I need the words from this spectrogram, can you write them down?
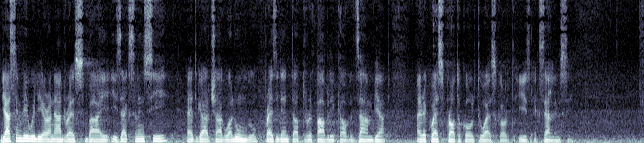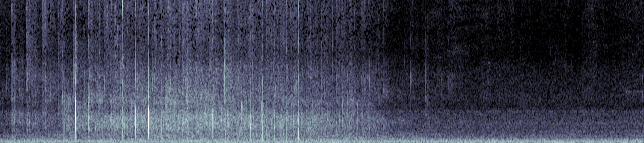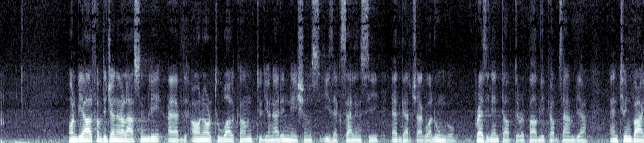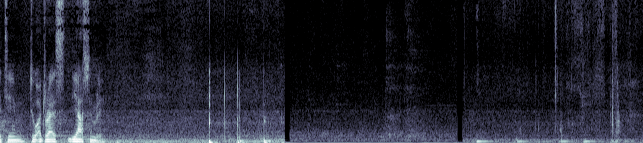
The Assembly will hear an address by His Excellency Edgar Chagwa Lungu, President of the Republic of Zambia. I request protocol to escort His Excellency. On behalf of the General Assembly, I have the honor to welcome to the United Nations His Excellency Edgar Chagwa Lungu, President of the Republic of Zambia, and to invite him to address the Assembly.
